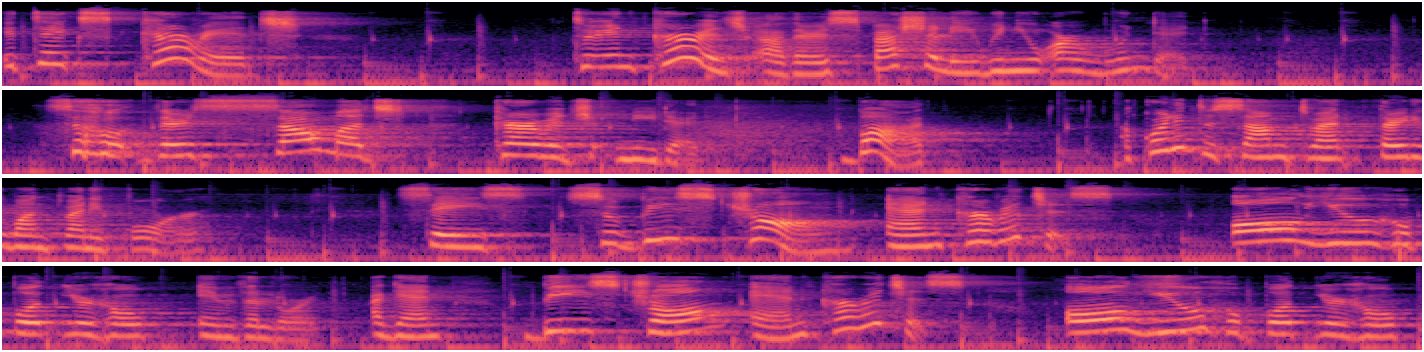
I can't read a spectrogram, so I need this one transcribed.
It takes courage to encourage others, especially when you are wounded. So there's so much courage needed. But according to Psalm 31 24, says, So be strong and courageous, all you who put your hope in the Lord. Again, be strong and courageous, all you who put your hope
